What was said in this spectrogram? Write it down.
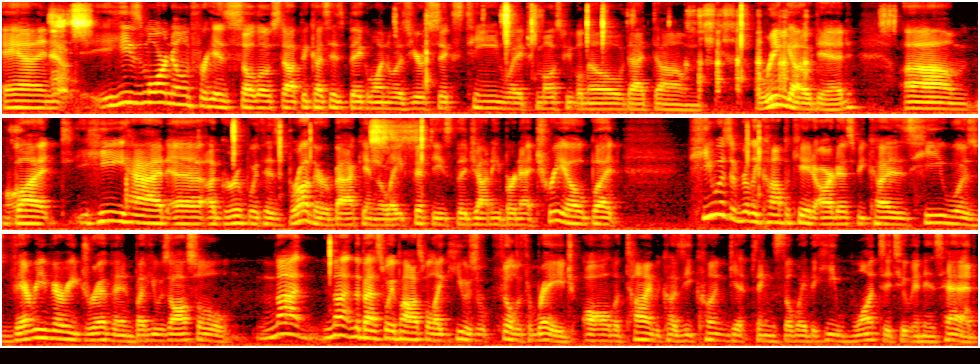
And yes. he's more known for his solo stuff because his big one was You're 16, which most people know that um, Ringo did. Um, but he had a, a, group with his brother back in the late 50s, the Johnny Burnette Trio. But he was a really complicated artist because he was very, very driven, but he was also not not in the best way possible. Like he was filled with rage all the time because he couldn't get things the way that he wanted to in his head.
